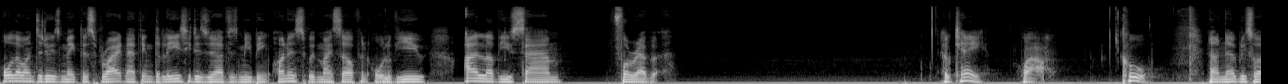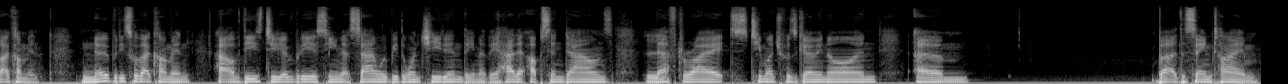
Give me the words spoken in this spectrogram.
All I want to do is make this right and I think the least he deserves is me being honest with my myself and all of you. I love you, Sam, forever. Okay. Wow. Cool. Now, nobody saw that coming. Nobody saw that coming. Out of these two, everybody is seeing that Sam would be the one cheating. They, you know, they had it ups and downs, left, right. Too much was going on. Um, but at the same time,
